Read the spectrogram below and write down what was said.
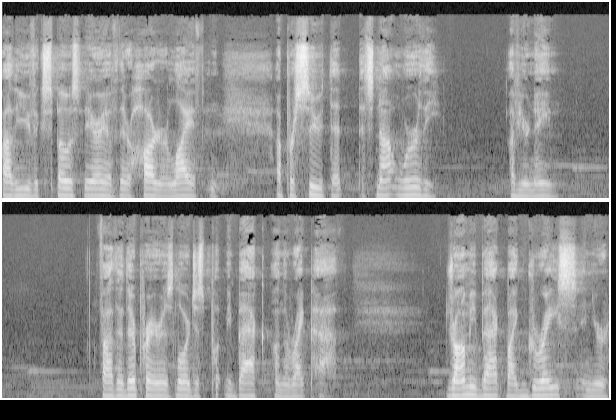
Father, you've exposed an area of their heart or life and a pursuit that, that's not worthy of your name. Father, their prayer is, Lord, just put me back on the right path. Draw me back by grace and your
